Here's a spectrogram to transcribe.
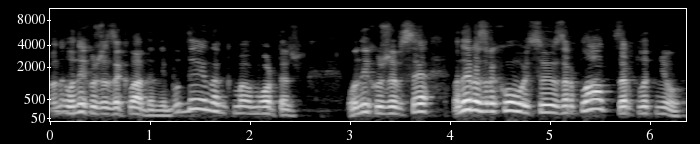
У них вже закладений будинок, мортедж, у них вже все. Вони розраховують свою зарплат, зарплатню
